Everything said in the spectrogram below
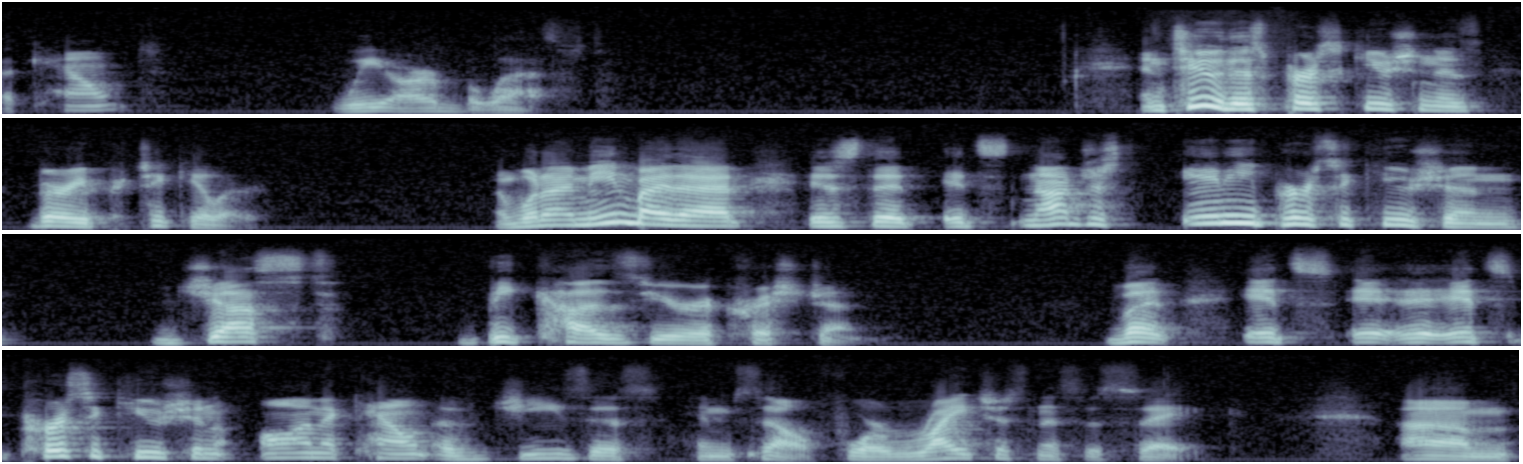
account, we are blessed. And two, this persecution is very particular. And what I mean by that is that it's not just any persecution just because you're a Christian, but it's, it's persecution on account of Jesus himself for righteousness' sake. Um,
